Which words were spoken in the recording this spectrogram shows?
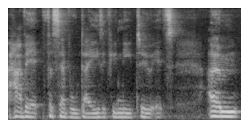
have it for several days if you need to. It's um,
